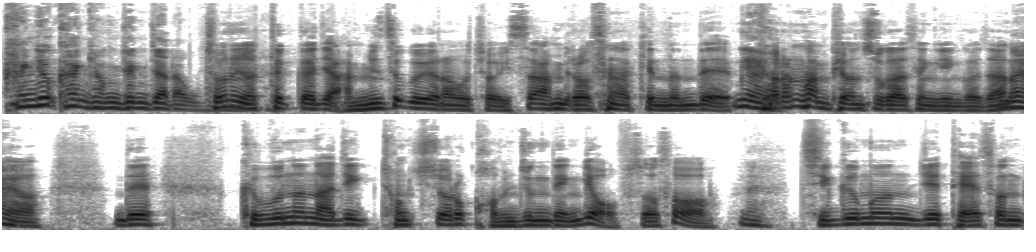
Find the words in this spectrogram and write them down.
강력한 경쟁자라고 저는? 여태까지 안민석 의원하고 저희 싸움이라고 생각했는데 네. 벼랑간 변수가 생긴 거잖아요. 근데 그분은 아직 정치적으로 검증된 게 없어서 네. 지금은 이제 대선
